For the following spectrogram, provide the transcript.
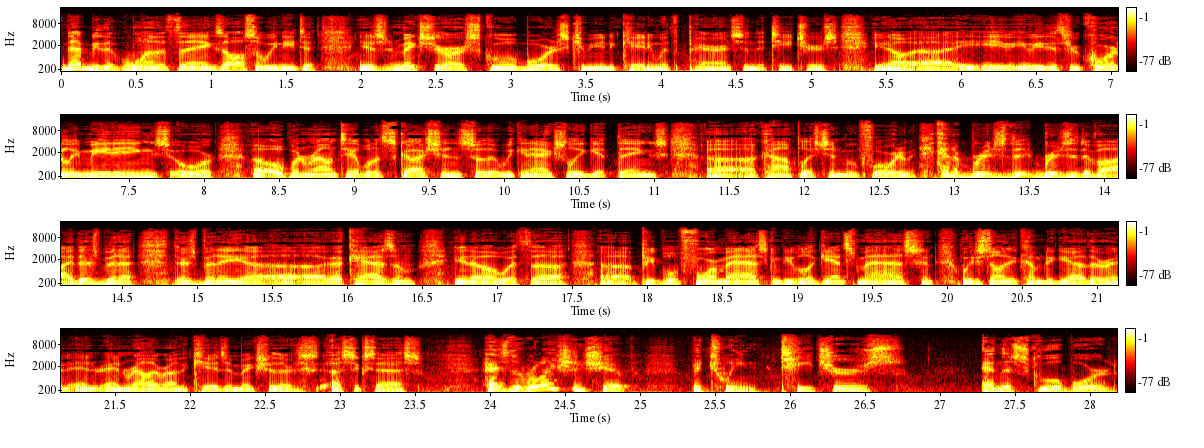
that'd be the, one of the things. Also, we need to just make sure our school board is communicating with the parents and the teachers. You know, uh, either through quarterly meetings or uh, open roundtable discussions, so that we can actually get things uh, accomplished and move forward. Kind of bridge the bridge the divide. There's been a there's been a, a, a chasm, you know, with uh, uh, people for masks and people against masks, and we just need to come together and, and, and rally around the kids and make sure they're a success. Has the relationship between teachers and the school board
